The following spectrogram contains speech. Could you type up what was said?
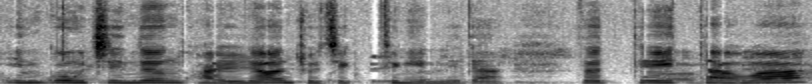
인공지능 관련 조직 등입니다. 그래서 데이터와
